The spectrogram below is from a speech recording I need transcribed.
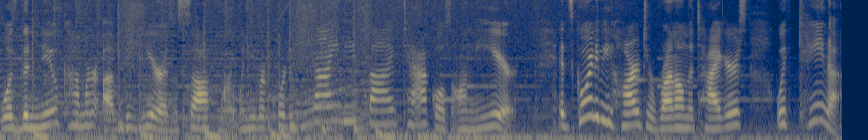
was the newcomer of the year as a sophomore when he recorded 95 tackles on the year. It's going to be hard to run on the Tigers with Kana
